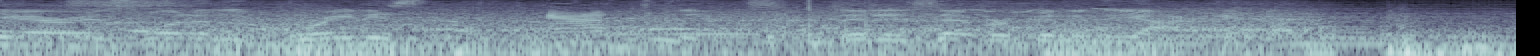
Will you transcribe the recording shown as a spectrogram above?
Pierre is one of the greatest athletes that has ever been in the octagon.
